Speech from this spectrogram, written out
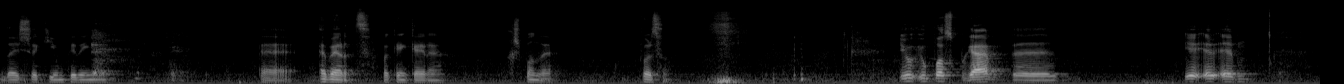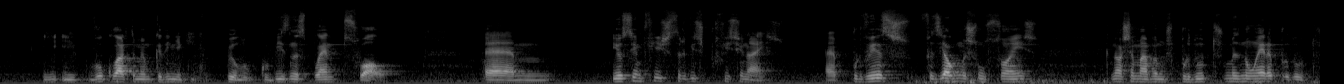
deixo aqui um bocadinho uh, aberto para quem queira responder. Força. Eu, eu posso pegar uh, é, é, é, e, e, vou colar também um bocadinho aqui pelo com o business plan pessoal. Um, eu sempre fiz serviços profissionais. Uh, por vezes fazia algumas soluções que nós chamávamos produtos, mas não era produtos.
